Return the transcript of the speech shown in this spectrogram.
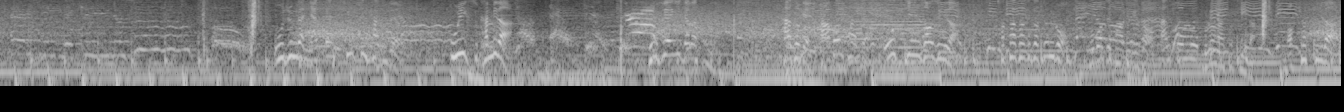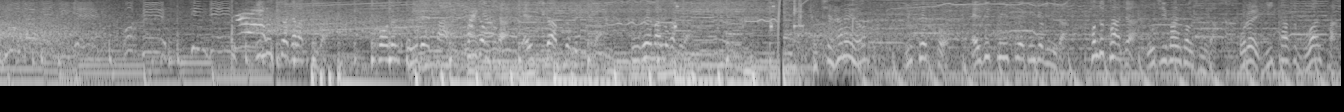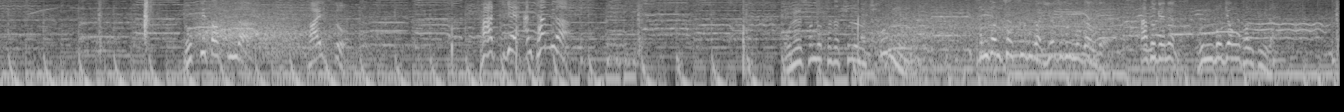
우중간 약간 치우친 타구인데요. 우익수 갑니다. 조수행이 잡았습니다 타석의 4번 타자 오스틴 선수입니다 첫 타석에서 뜬 공 두 번째 타석에서 땅볼로 물러났었습니다 먹혔습니다 1루수가 잡았습니다. 스코어는 5대4 한점차 LG가 앞서고 있습니다. 9회 말로 갑니다. 교체하네요. 6회 초 LG 트윈스의 공격입니다. 선두 타자 오지환 선수입니다. 오늘 2타수 무안타. 높게 떴습니다. 좌익수 좌측에 안타입니다. 오늘 선두타자 출루는 처음이에요. 한 점차 승부가 이어지고 있는 가운데 타석에는 문보경 선수입니다.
